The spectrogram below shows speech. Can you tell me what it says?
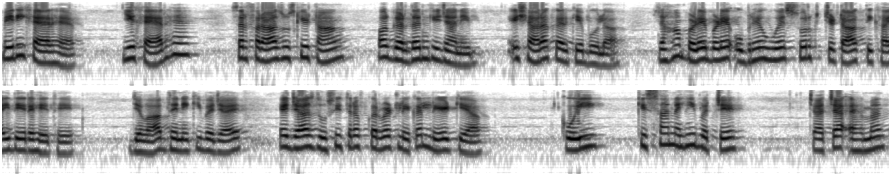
میری خیر ہے۔ یہ خیر ہے؟ سرفراز اس کی ٹانگ اور گردن کی جانب اشارہ کر کے بولا، جہاں بڑے بڑے ابھرے ہوئے سرخ چٹاک دکھائی دے رہے تھے۔ جواب دینے کی بجائے اعجاز دوسری طرف کروٹ لے کر لیٹ گیا۔ کوئی قصہ نہیں بچے؟ چاچا احمد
